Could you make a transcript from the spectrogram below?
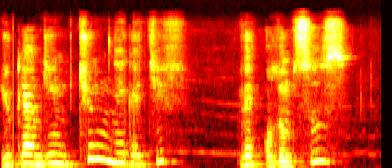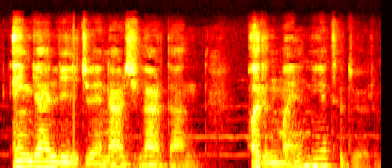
yüklendiğim tüm negatif ve olumsuz engelleyici enerjilerden arınmaya niyet ediyorum.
